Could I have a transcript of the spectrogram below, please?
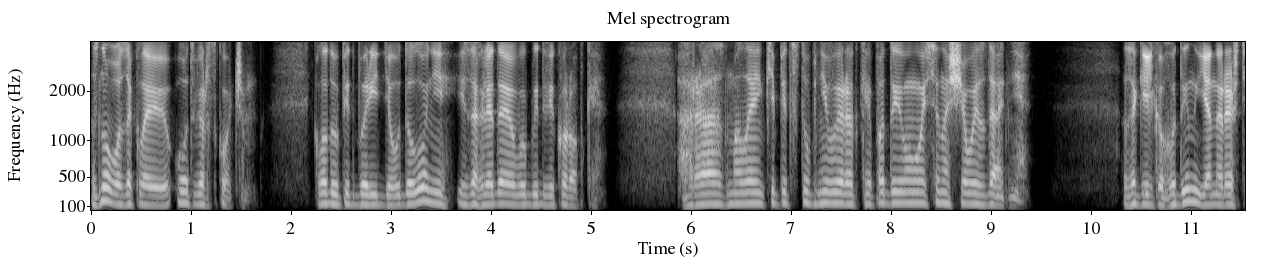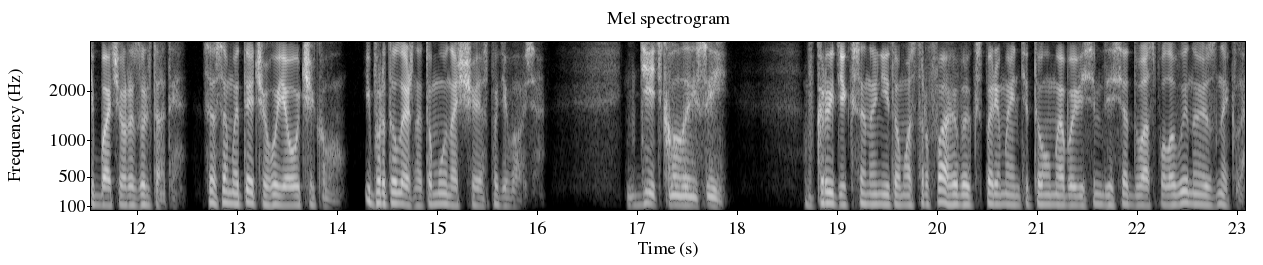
Знову заклею отвір скотчем. Кладу підборіддя у долоні і заглядаю в обидві коробки. Гаразд, маленькі підступні виродки, подивимося, на що ви здатні. За кілька годин я нарешті бачу результати. Це саме те, чого я очікував, і протилежне тому, на що я сподівався. Дідько лисий, Вкриті ксенонітом астрофаги в експерименті Таумеба 82,5 зникли.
